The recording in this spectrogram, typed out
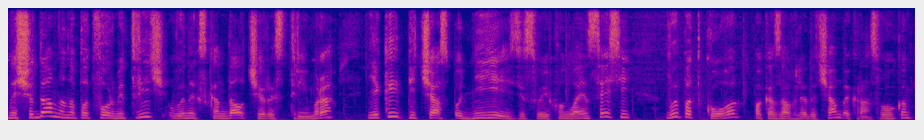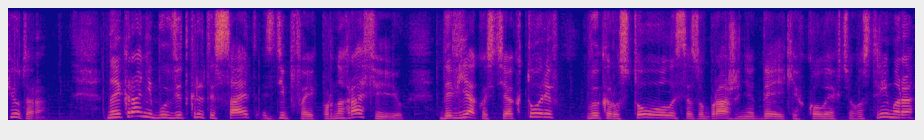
Нещодавно на платформі Twitch виник скандал через стрімера, який під час однієї зі своїх онлайн-сесій випадково показав глядачам екран свого комп'ютера. На екрані був відкритий сайт з діпфейк порнографією, де в якості акторів використовувалися зображення деяких колег цього стрімера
